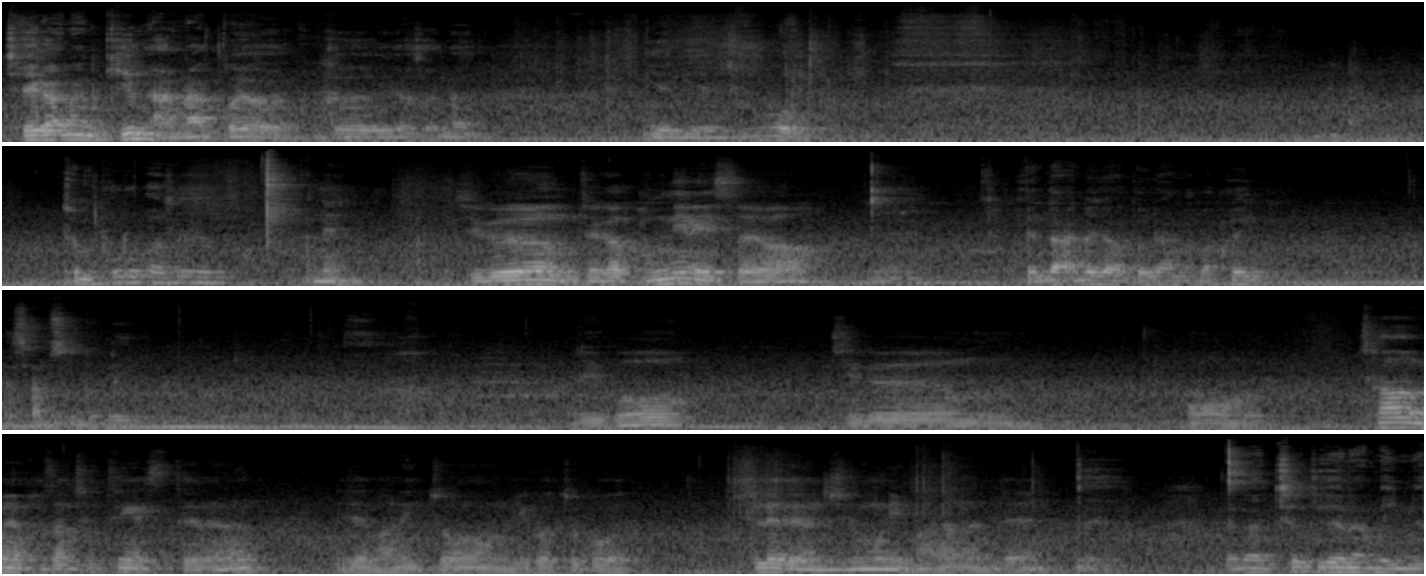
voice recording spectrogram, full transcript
제가는 기억 안 났고요. 그 여성은 얘기해주고 좀 보러 가세요. 네. 지금 제가 박린에 있어요. 네. Hiện tại bây giờ tôi đang ở Bắc Ninh, ở Samsung Bắc Ninh. 그리고 지금 어 처음에 화상 채팅했을 때는 이제 많이 좀 이것저것 실례되는 질문이 많았는데 네. Là trước kia là mình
